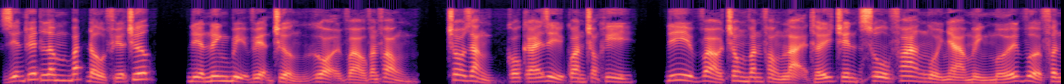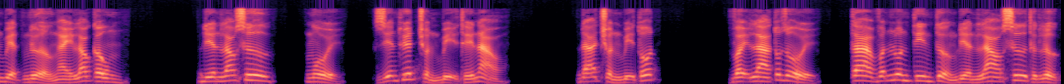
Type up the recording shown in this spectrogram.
Diễn thuyết lâm bắt đầu phía trước, Điền Ninh bị viện trưởng gọi vào văn phòng, cho rằng có cái gì quan trọng khi, đi vào trong văn phòng lại thấy trên sofa ngồi nhà mình mới vừa phân biệt nửa ngày lao công. Điền lão sư, ngồi, diễn thuyết chuẩn bị thế nào? Đã chuẩn bị tốt. Vậy là tốt rồi, ta vẫn luôn tin tưởng Điền lao sư thực lực,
